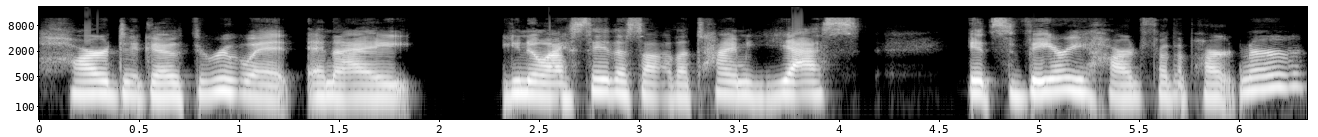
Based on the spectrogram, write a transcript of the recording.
hard to go through it. And I, you know, I say this all the time. Yes, it's very hard for the partner,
